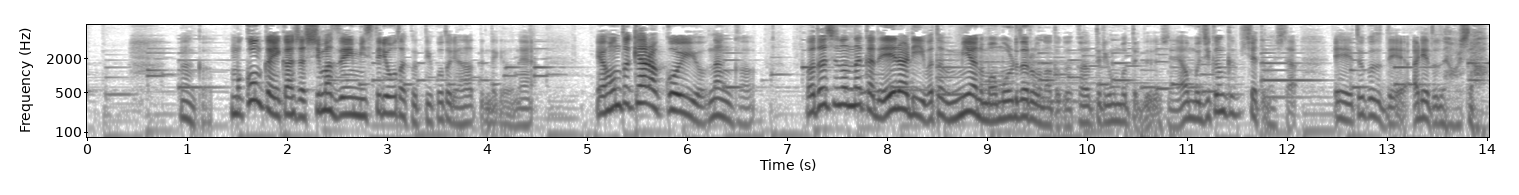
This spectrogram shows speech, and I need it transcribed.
なんか、まあ、今回に関しては島全員ミステリーオタクっていうことにはなってんだけどね。いやほんとキャラ濃いよ。なんか私の中でエラリーは多分宮野守るだろうなとか勝手に思ってるしね。あもう時間かけちゃってました、えー、ということでありがとうございました。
